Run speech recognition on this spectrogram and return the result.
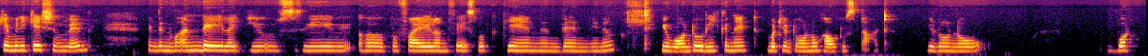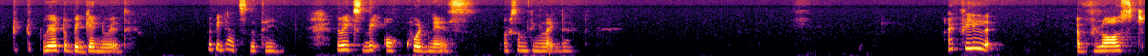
communication with. And then one day like you see her profile on facebook again and then you know you want to reconnect but you don't know how to start. You don't know what where to begin with. Maybe that's the thing. Maybe it's the awkwardness or something like that. I feel i've lost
